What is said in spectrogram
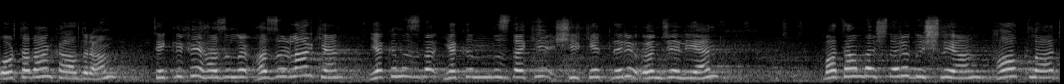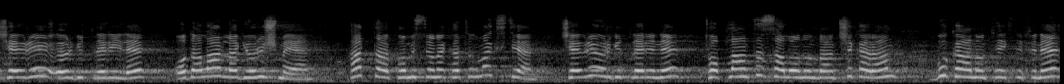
ortadan kaldıran, teklifi hazırla- hazırlarken yakınızda, yakınınızdaki şirketleri önceleyen, vatandaşları dışlayan, halkla, çevre örgütleriyle, odalarla görüşmeyen, hatta komisyona katılmak isteyen çevre örgütlerini toplantı salonundan çıkaran bu kanun teklifine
